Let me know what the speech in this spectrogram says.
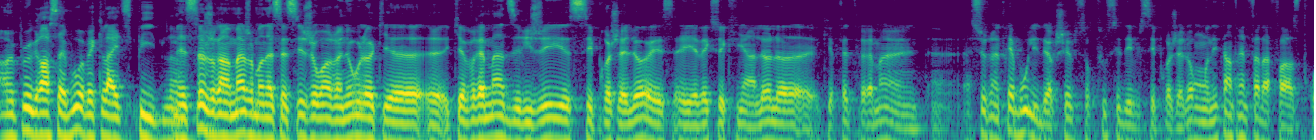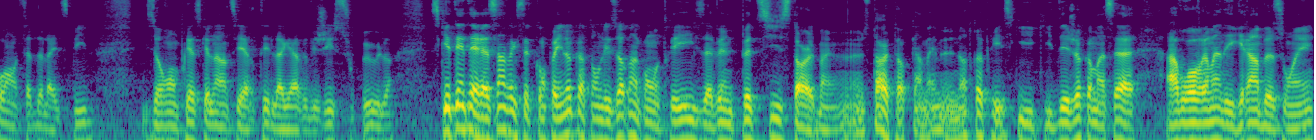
un peu grâce à vous avec Lightspeed. là. Mais ça, je rends hommage à mon associé Johan Renault qui, a, euh, qui a vraiment dirigé ces projets-là et, avec ce client-là, là, qui a fait vraiment un, un- très beau leadership sur tous ces, projets-là. On est en train de faire la phase 3 en fait de Lightspeed. Ils auront presque l'entièreté de la gare Vigée sous peu. Ce qui est intéressant avec cette compagnie-là, quand on les a rencontrés, ils avaient une petite start, ben, un start-up quand même, une entreprise qui déjà commençait à, à avoir vraiment des grands besoins.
